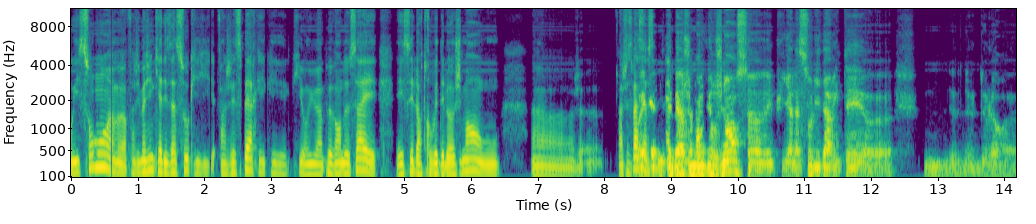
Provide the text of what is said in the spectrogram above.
où ils sont. Euh, Enfin, j'imagine qu'il y a des assos qui, enfin, j'espère, qui, qui, qui ont eu un peu vent de ça et, et essayer de leur trouver des logements ou, euh, enfin, je sais pas. Ouais, ça- il y a des hébergements d'urgence euh, et puis il y a la solidarité euh, de, de- euh,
